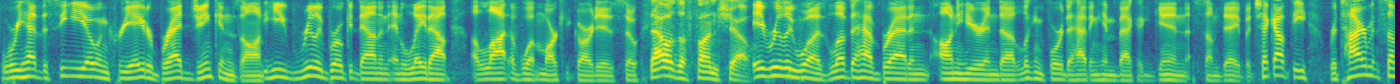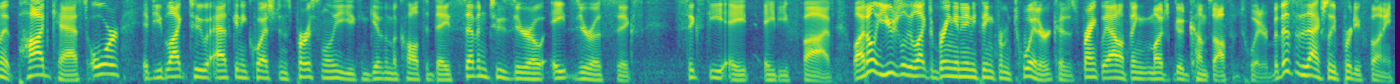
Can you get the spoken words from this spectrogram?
where we had the CEO and creator Brad Jenkins on. He really broke it down and, and laid out a lot of what Market Guard is. So That was a fun show. it really was. Love to have Brad and, on here and uh, looking forward to having him back again someday. But check out the Retirement Summit podcast, or if you'd like to ask any questions personally, you can give them a call today, 720 806 6885. Well, I don't usually like to bring in anything from Twitter because, frankly, I don't think much good comes off of Twitter. But this is actually pretty funny.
